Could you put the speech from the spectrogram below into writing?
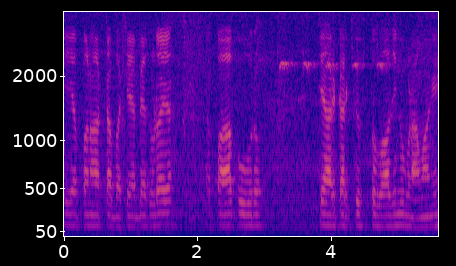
ਇਹ ਆਪਣਾ ਆਟਾ ਬਚਿਆ ਪਿਆ ਥੋੜਾ ਜਿਹਾ। ਆਪਾਂ ਆਹ ਪੂਰ ਤਿਆਰ ਕਰਕੇ ਉਸ ਤੋਂ ਬਾਅਦ ਇਹਨੂੰ ਬਣਾਵਾਂਗੇ।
